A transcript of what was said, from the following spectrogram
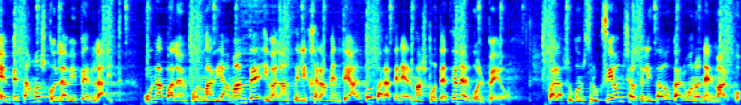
Empezamos con la Viper Light, una pala en forma diamante y balance ligeramente alto para tener más potencia en el golpeo. Para su construcción se ha utilizado carbono en el marco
